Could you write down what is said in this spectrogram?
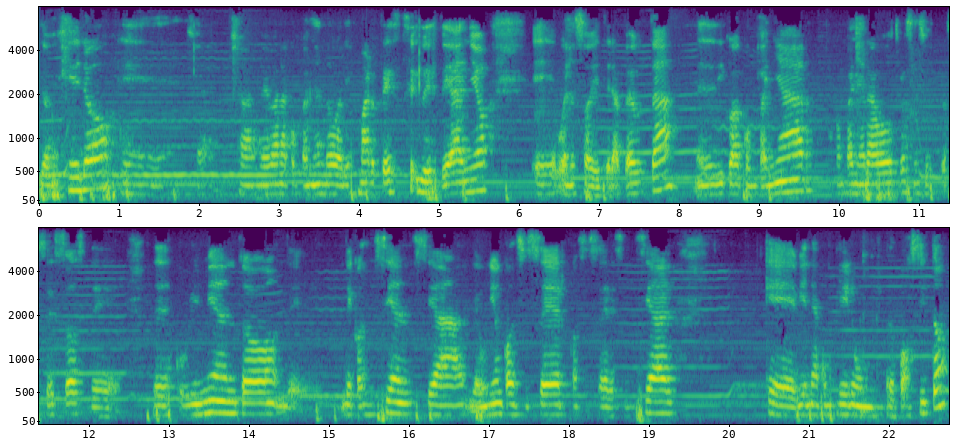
soy Edith Vigero, ya, me van acompañando varios martes de este año. Eh, bueno, soy terapeuta, me dedico a acompañar, acompañar a otros en sus procesos de, descubrimiento, de, de conciencia, de unión con su ser, con su ser esencial, que viene a cumplir un propósito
